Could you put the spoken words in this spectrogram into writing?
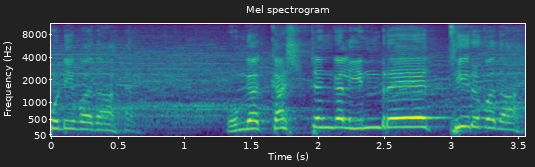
முடிவதாக. உங்க கஷ்டங்கள் இன்றே தீருவதாக.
